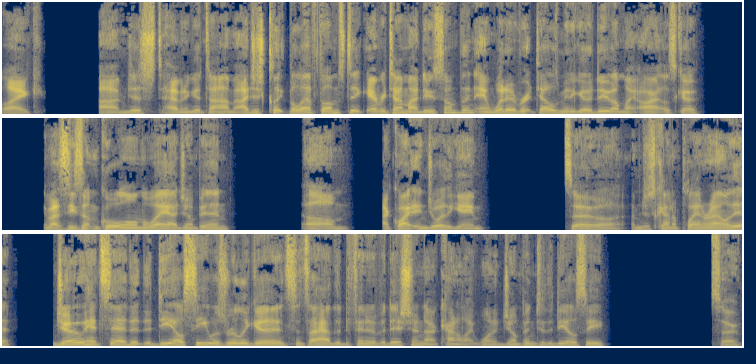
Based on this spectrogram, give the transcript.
Like I'm just having a good time. I just click the left thumbstick every time I do something, and whatever it tells me to go do, I'm like, all right, let's go. If I see something cool along the way, I jump in. Um, I quite enjoy the game, so uh, I'm just kind of playing around with it. Joe had said that the DLC was really good, and since I have the definitive edition, I kind of like want to jump into the DLC. So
